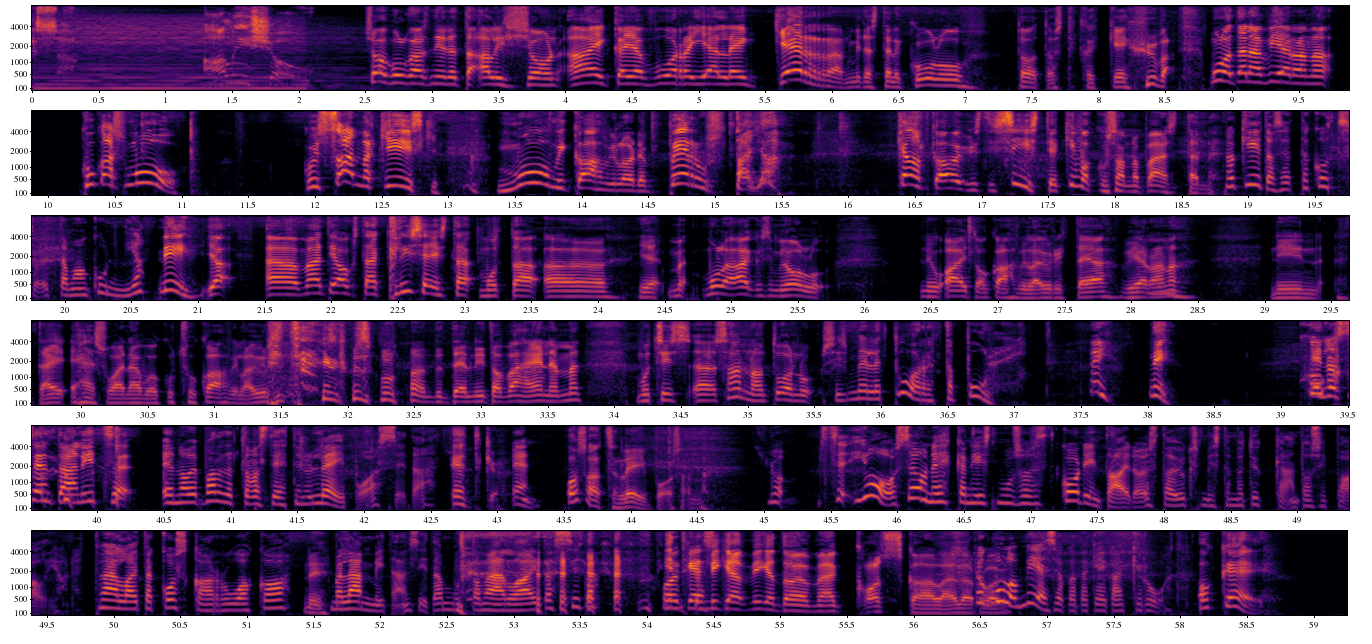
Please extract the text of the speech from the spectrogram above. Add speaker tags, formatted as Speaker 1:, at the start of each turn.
Speaker 1: puheessa Ali Show.
Speaker 2: Se on kuulkaas niin, että Ali Shown aika ja vuoro jälleen kerran. Mitäs teille kuuluu? Toivottavasti kaikkea hyvä. Mulla on tänään vieraana kukas muu kuin Sanna Kiiski, muumikahviloiden perustaja. Kelatkaa oikeasti siistiä. Kiva, kun Sanna pääsi tänne.
Speaker 3: No kiitos, että kutsuit. Tämä on kunnia.
Speaker 2: Niin, ja äh, mä en tiedä, onko tämä kliseistä, mutta äh, mä, mulla on aikaisemmin ollut niin aito kahvilayrittäjä vieraana. Mm. Niin, tai eihän sua enää voi kutsua kahvilayrittäjäksi, kun sulla on, teillä niitä on vähän enemmän. Mutta siis äh, Sanna on tuonut siis meille tuoretta pulla.
Speaker 3: Niin.
Speaker 2: Niin.
Speaker 3: En ole sentään itse, en ole valitettavasti ehtinyt leipoa sitä.
Speaker 2: Etkö?
Speaker 3: En.
Speaker 2: Osaat sä leipoa, Sanna?
Speaker 3: No se, joo, se on ehkä niistä mun sellaisista kodin taidoista yksi, mistä mä tykkään tosi paljon. Et mä en laita koskaan ruokaa.
Speaker 2: Niin.
Speaker 3: Mä lämmitän sitä, mutta mä en laita sitä. Oikeasti.
Speaker 2: Mikä, mikä toi on? Mä en koskaan laita
Speaker 3: No
Speaker 2: ruokaa.
Speaker 3: mulla on mies, joka tekee kaikki ruoat,
Speaker 2: Okei.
